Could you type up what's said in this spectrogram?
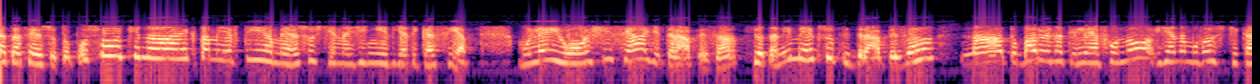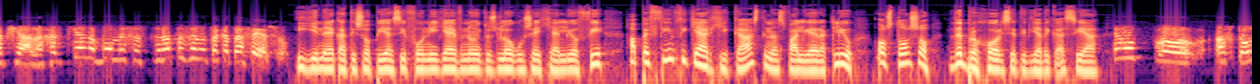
καταθέσω το ποσό και να εκταμιευτεί αμέσως και να γίνει η διαδικασία. Μου λέει όχι σε άλλη τράπεζα και όταν είμαι έξω από την τράπεζα να τον πάρω ένα τηλέφωνο για να μου δώσει και κάποια άλλα χαρτιά να μπω μέσα στην τράπεζα να τα καταθέσω. Η γυναίκα της οποίας η φωνή για ευνόητους λόγους έχει αλλοιωθεί απευθύνθηκε αρχικά στην ασφάλεια Ερακλείου, ωστόσο δεν προχώρησε τη διαδικασία. Ε, Αυτός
